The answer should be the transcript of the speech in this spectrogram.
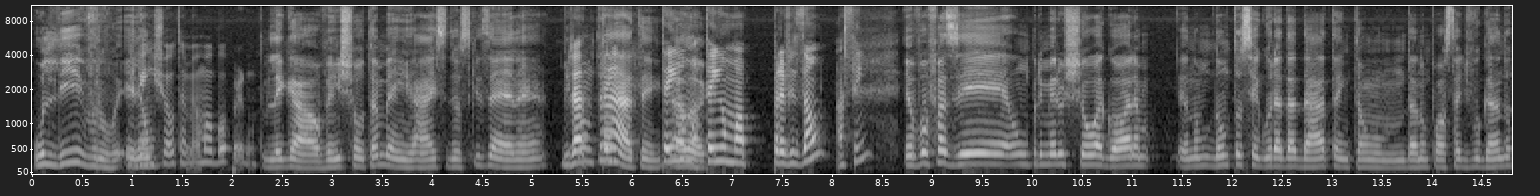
O livro, ele é vem um show também é uma boa pergunta. legal. Vem show também. Ai, se Deus quiser, né? Me Já tem- contratem. Tem tá uma, tem uma previsão, assim? Eu vou fazer um primeiro show agora. Eu não, não tô segura da data, então ainda não posso estar divulgando.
